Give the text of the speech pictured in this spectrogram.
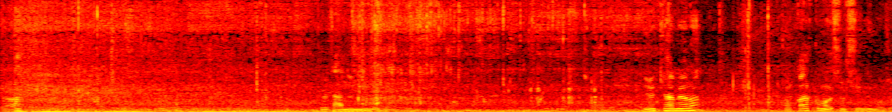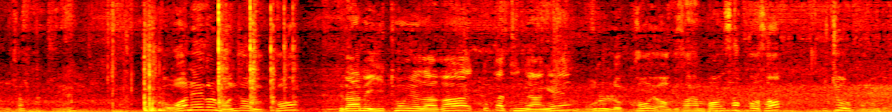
자 이걸 다 넣는 거죠. 이렇게 하면은 좀 깔끔하게 쓸 수 있는 거죠. 그렇죠? 원액을 먼저 넣고 그 다음에 이 통에다가 똑같은 양의 물을 넣고 여기서 한번 섞어서 이쪽으로 부으면 돼요.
